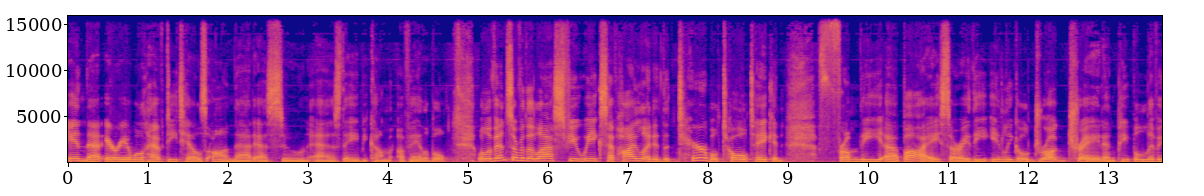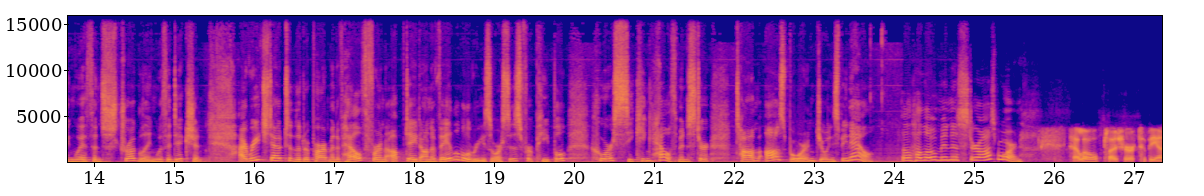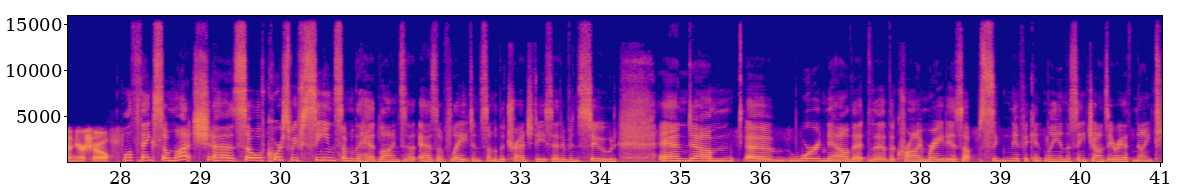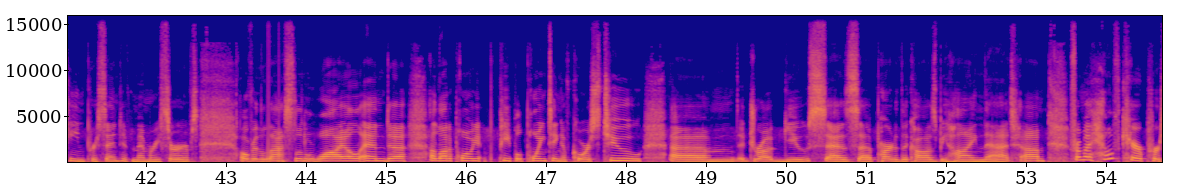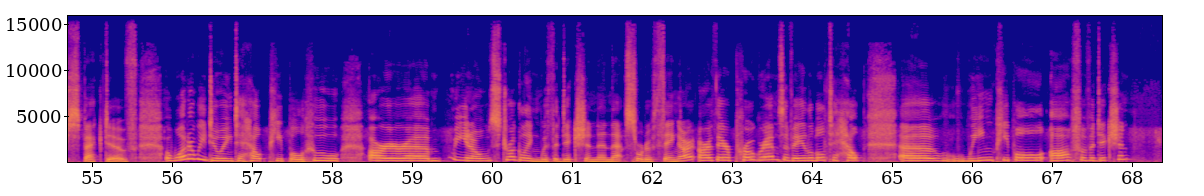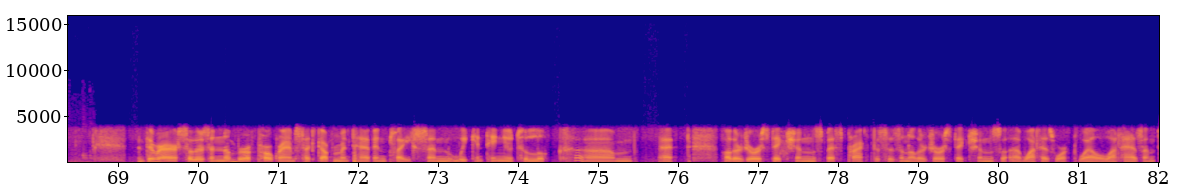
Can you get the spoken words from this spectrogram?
in that area. We'll have details on that as soon as they become available. Well, events over the last few weeks have highlighted the terrible toll taken from the uh, by sorry the illegal drug trade and people living with and struggling with addiction. I reached out to the Department of Health for an update on available resources for people who are seeking health. Minister Tom Osborne joins me now. Well, hello, Minister Osborne. Hello, pleasure to be on your show. Well, thanks so much. Uh, so, of course, we've seen some of the headlines as of late and some of the tragedies that have ensued. And um, uh, word now that the, the crime rate is up significantly in the St. John's area, 19%, if memory serves, over the last little while. And uh, a lot of point, people pointing, of course, to um, drug use as uh, part of the cause behind that. Um, from a healthcare perspective, what are we doing to help people who are, um, you know, struggling with addiction and that sort of thing? Are, are there programs available to help uh, wean people off of addiction? There are. So there's a number of programs that government have in place, and we continue to look um, at other jurisdictions, best practices in other jurisdictions, uh, what has worked well, what hasn't.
